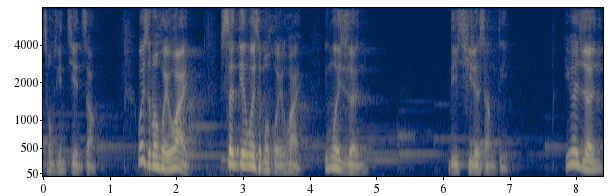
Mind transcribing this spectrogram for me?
重新建造。为什么毁坏？圣殿为什么毁坏？因为人离弃了上帝，因为人。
